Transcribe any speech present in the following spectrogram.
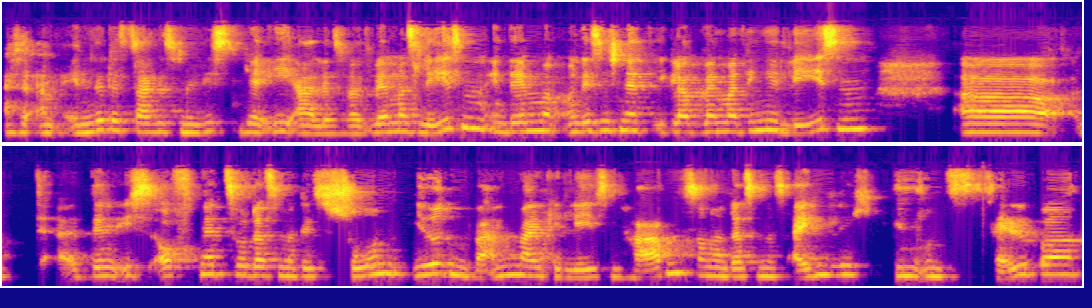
Also am Ende des Tages, wir wissen ja eh alles. Weil wenn wir es lesen, indem und es ist nicht, ich glaube, wenn wir Dinge lesen, äh, dann ist es oft nicht so, dass wir das schon irgendwann mal gelesen haben, sondern dass wir es eigentlich in uns selber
